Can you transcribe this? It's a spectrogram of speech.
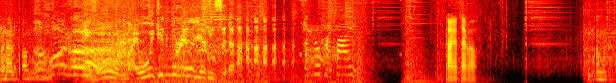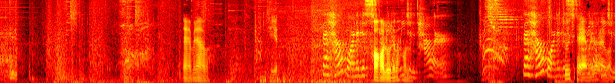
มานานป้อม Behold my wicked brilliance. ศัตรูหายไป กลางจะแตกแล้ว ก็มา แต่ ไม่ได้วะ เทส The Hellborn have ขอขอ destroyed รู้ a ได้ปะขอรู้ Legion tower. The Hellborn have ช่วยแชร์ destroyed ไม่ได้ a วะ Legion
